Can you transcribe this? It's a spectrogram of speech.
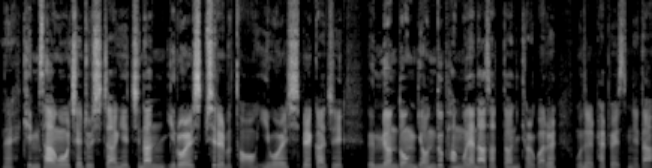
네, 김상호 제주시장이 지난 1월 17일부터 2월 10일까지 읍면동 연두 방문에 나섰던 결과를 오늘 발표했습니다.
